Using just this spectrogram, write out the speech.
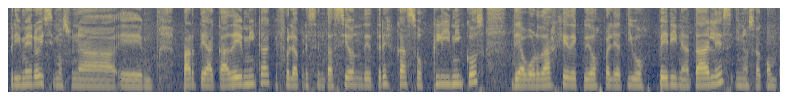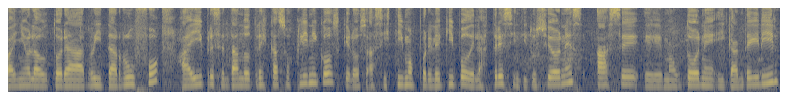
Primero hicimos una eh, parte académica, que fue la presentación de tres casos clínicos de abordaje de cuidados paliativos perinatales y nos acompañó la doctora Rita Rufo, ahí presentando tres casos clínicos que los asistimos por el equipo de las tres instituciones, ACE, eh, Mautone y Cantegril.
